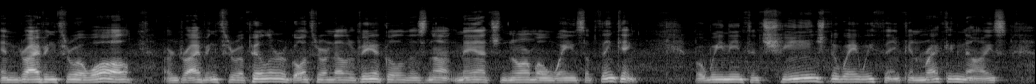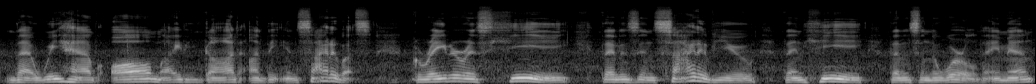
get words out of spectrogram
And driving through a wall or driving through a pillar or going through another vehicle does not match normal ways of thinking. But we need to change the way we think and recognize that we have almighty god on the inside of us Greater is he that is inside of you than he that is in the world. Amen.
